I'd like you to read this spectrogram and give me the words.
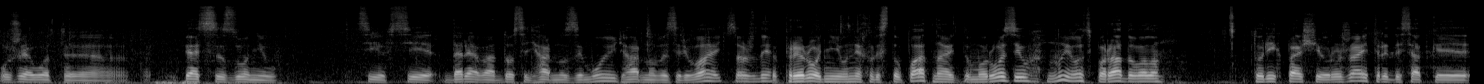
вже от 5 сезонів ці всі дерева досить гарно зимують, гарно визрівають завжди. Природній у них листопад, навіть до морозів. Ну і от порадувало. Торік перший урожай, три десятки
